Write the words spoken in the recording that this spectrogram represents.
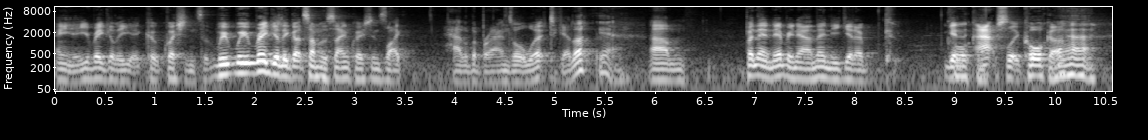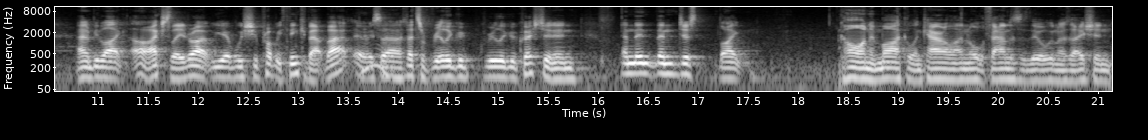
and you, know, you regularly get questions. We, we regularly got some of the same questions like, how do the brands all work together? Yeah. Um, but then every now and then you get a you get Corker. an absolute corker, Yeah. and be like, oh, actually, right, yeah, we should probably think about that. It was uh, that's a really good really good question, and and then then just like Colin and Michael and Caroline and all the founders of the organisation,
